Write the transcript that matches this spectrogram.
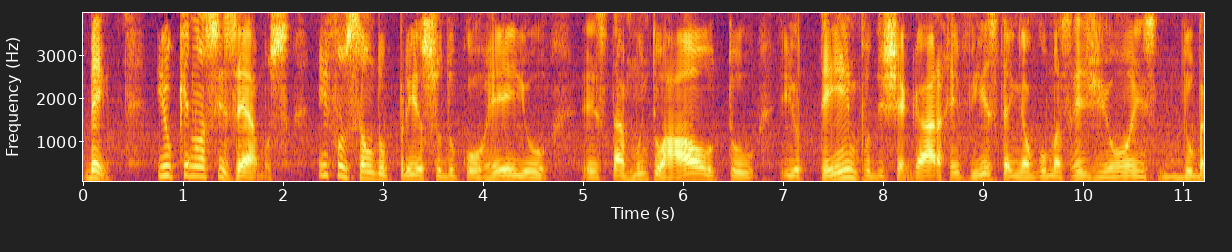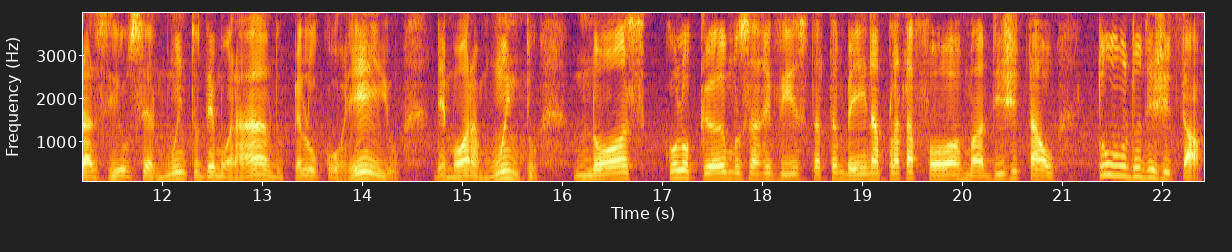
Bem, e o que nós fizemos? Em função do preço do correio está muito alto e o tempo de chegar à revista em algumas regiões do Brasil ser muito demorado pelo correio, demora muito, nós colocamos a revista também na plataforma digital, tudo digital.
